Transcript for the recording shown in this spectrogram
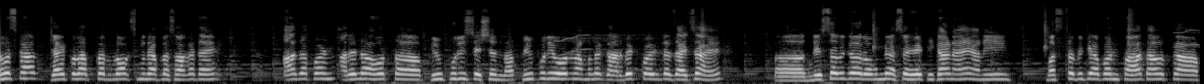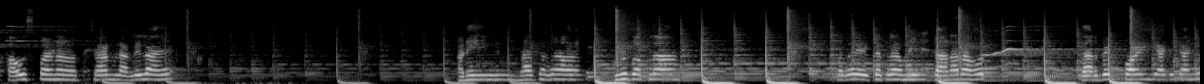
नमस्कार जय कोल्हापूर ब्लॉग्समध्ये आपलं स्वागत आहे. आज आपण आलेलो आहोत भिवपुरी स्टेशनला. भिवपुरीवरून आम्हाला गार्बेज पॉइंटला जायचं आहे. निसर्ग रौम्य असं हे ठिकाण आहे आणि मस्तपैकी आपण पाहत आहोत का पाऊस पण छान लागलेला आहे. आणि हा सगळा ग्रुप आपला सगळे एकत्र आम्ही जाणार आहोत. गार्बेज पॉइंट या ठिकाणी.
